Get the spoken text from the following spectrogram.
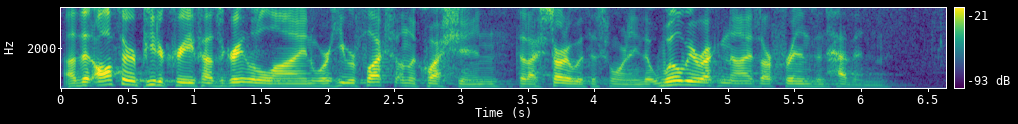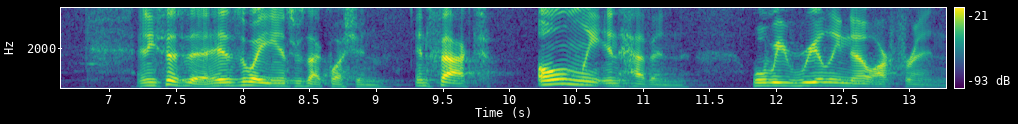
Uh, that author Peter Kreeft has a great little line where he reflects on the question that I started with this morning that will we recognize our friends in heaven? And he says this, this is the way he answers that question. In fact, only in heaven will we really know our friends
